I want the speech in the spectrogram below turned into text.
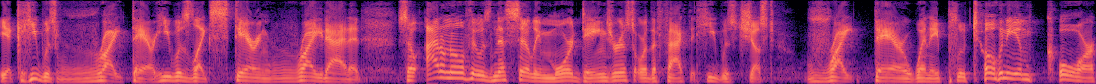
Yeah, he was right there. He was like staring right at it. So I don't know if it was necessarily more dangerous or the fact that he was just right there when a plutonium core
